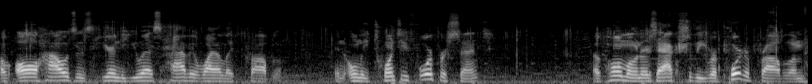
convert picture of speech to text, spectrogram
of all houses here in the US have a wildlife problem. And only 24% of homeowners actually report a problem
